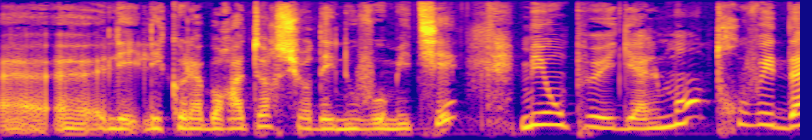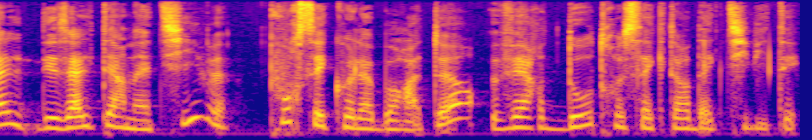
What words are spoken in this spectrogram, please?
euh, les, collaborateurs sur des nouveaux métiers, mais on peut également trouver des alternatives pour ces collaborateurs vers d'autres secteurs d'activité.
